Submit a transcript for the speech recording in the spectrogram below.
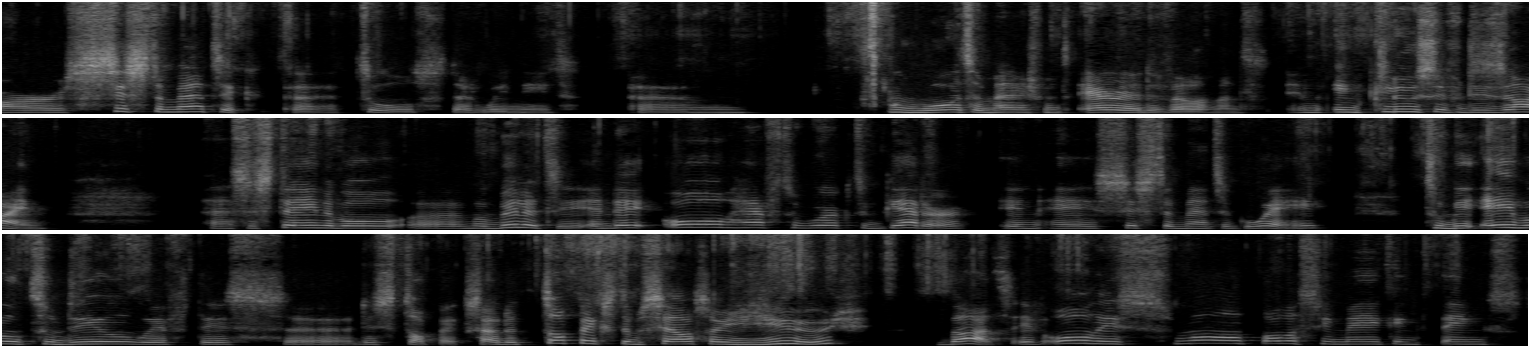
are systematic uh, tools that we need. Um, water management, area development, in, inclusive design, uh, sustainable uh, mobility, and they all have to work together in a systematic way to be able to deal with this uh, this topic. So the topics themselves are huge, but if all these small policy making things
